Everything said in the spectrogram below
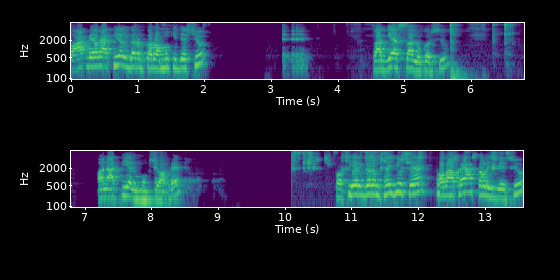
તો આપણે હવે આ તેલ ગરમ કરવા મૂકી દેશું તો આ ગેસ ચાલુ કરશું. અને આ તેલ મૂકશું આપણે. તો તેલ ગરમ થઈ ગયું છે. તો હવે આપણે આ તળી દેશું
